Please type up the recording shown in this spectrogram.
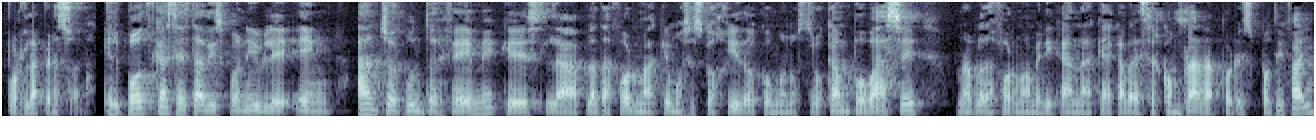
por la persona. El podcast está disponible en anchor.fm, que es la plataforma que hemos escogido como nuestro campo base, una plataforma americana que acaba de ser comprada por Spotify.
